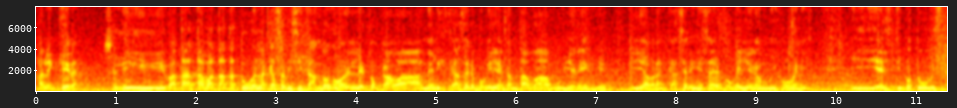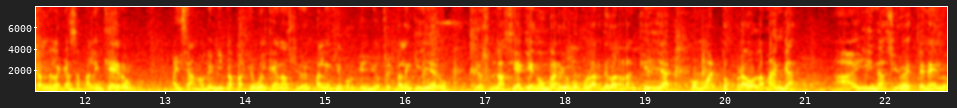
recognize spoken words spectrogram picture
palenquera. Sí. Y Batata, Batata estuvo en la casa visitándonos, él le tocaba a Nelly Cáceres porque ella cantaba bullerengue y Abraham Cáceres en esa época, y eran muy jóvenes. Y el tipo estuvo visitando en la casa Palenquero, paisano de mi papá que que nació en Palenque porque yo soy palenquillero. Yo nací aquí en un barrio popular de Barranquilla como Altos Prados La Manga. Ahí nació este negro,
